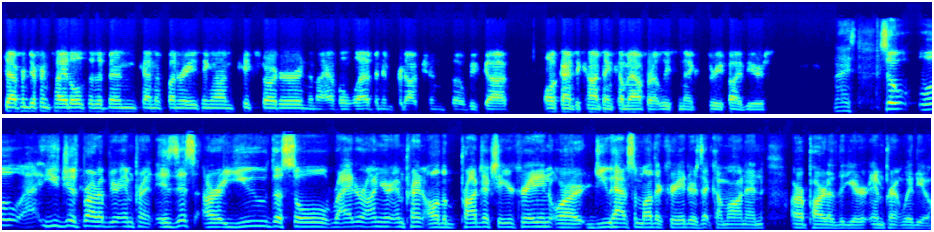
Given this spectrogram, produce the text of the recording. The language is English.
seven different titles that have been kind of fundraising on Kickstarter, and then I have 11 in production. So we've got all kinds of content coming out for at least the next three five years. Nice. So, well, uh, you just brought up your imprint. Is this are you the sole writer on your imprint, all the projects that you're creating, or do you have some other creators that come on and are a part of the, your imprint with you?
